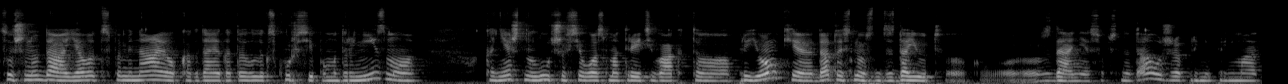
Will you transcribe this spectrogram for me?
Слушай, ну да, я вот вспоминаю, когда я готовила экскурсии по модернизму, конечно, лучше всего смотреть в акт э, приемки, да, то есть, ну, сдают э, Э, здание, собственно, да, уже принимают.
